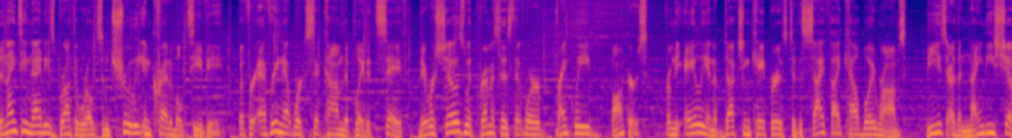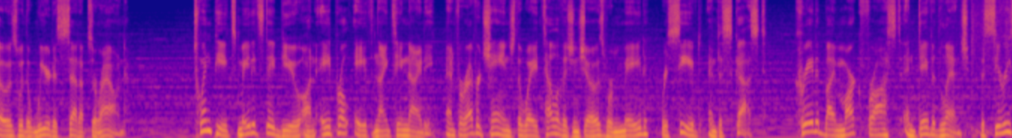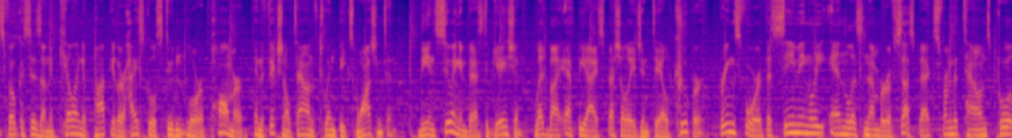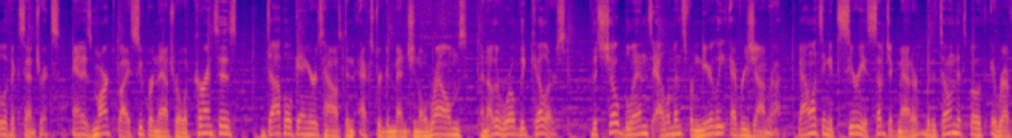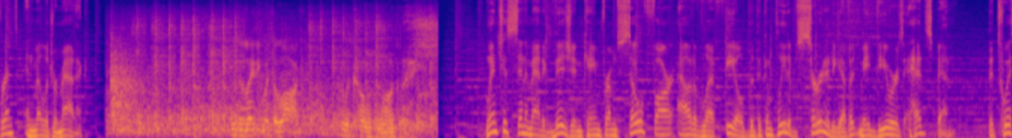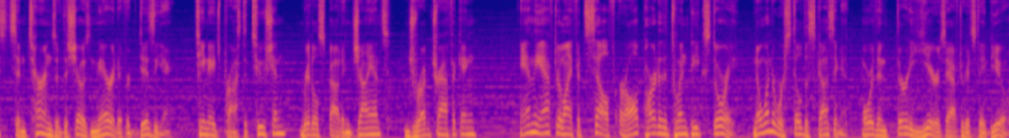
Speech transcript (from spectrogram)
The 1990s brought the world some truly incredible TV, but for every network sitcom that played it safe, there were shows with premises that were, frankly, bonkers. From the alien abduction capers to the sci fi cowboy romps, these are the 90s shows with the weirdest setups around. Twin Peaks made its debut on April 8, 1990, and forever changed the way television shows were made, received, and discussed. Created by Mark Frost and David Lynch, the series focuses on the killing of popular high school student Laura Palmer in the fictional town of Twin Peaks, Washington. The ensuing investigation, led by FBI Special Agent Dale Cooper, brings forth a seemingly endless number of suspects from the town's pool of eccentrics, and is marked by supernatural occurrences, doppelgangers housed in extra dimensional realms, and otherworldly killers. The show blends elements from nearly every genre, balancing its serious subject matter with a tone that's both irreverent and melodramatic. Who's the lady with the log? I would call it a log lady. Lynch's cinematic vision came from so far out of left field that the complete absurdity of it made viewers' heads spin. The twists and turns of the show's narrative are dizzying. Teenage prostitution, riddle spouting giants, drug trafficking, and the afterlife itself are all part of the Twin Peaks story. No wonder we're still discussing it, more than 30 years after its debut.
